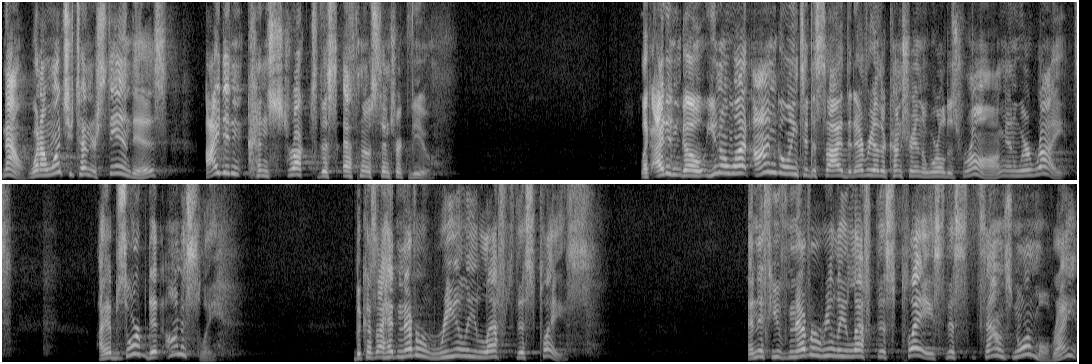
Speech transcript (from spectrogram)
Now, what I want you to understand is I didn't construct this ethnocentric view. Like, I didn't go, you know what? I'm going to decide that every other country in the world is wrong and we're right. I absorbed it honestly because I had never really left this place. And if you've never really left this place, this sounds normal, right?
